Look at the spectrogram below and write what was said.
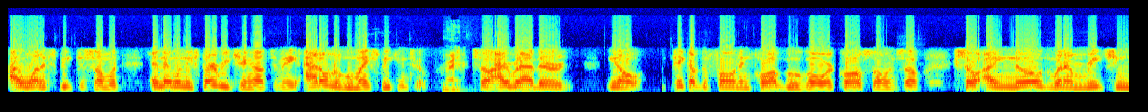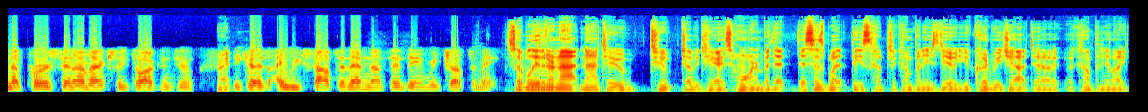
I want to speak to someone. And then when they start reaching out to me, I don't know who am I speaking to. Right. So I rather, you know, pick up the phone and call Google or call so and so. So I know when I'm reaching the person I'm actually talking to Right. because I reached out to them, not that they reach out to me. So believe it or not, not to toot WTI's horn, but that this is what these types of companies do. You could reach out to a company like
